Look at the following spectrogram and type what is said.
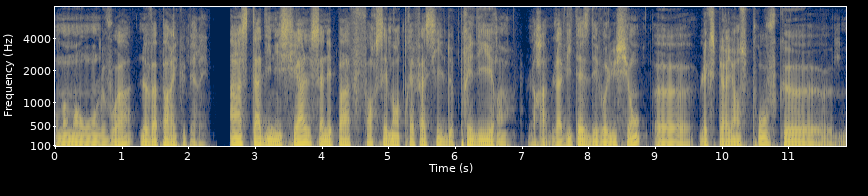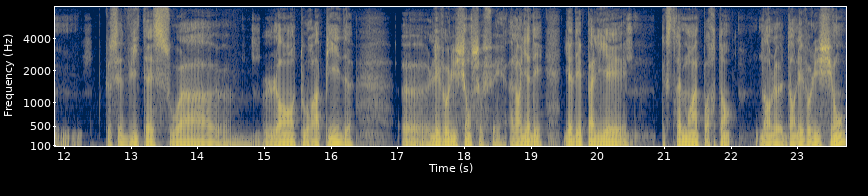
au moment où on le voit ne va pas récupérer. À un stade initial, ça n'est pas forcément très facile de prédire la vitesse d'évolution. Euh, L'expérience prouve que, que cette vitesse soit euh, lente ou rapide, euh, l'évolution se fait. Alors il y, a des, paliers extrêmement importants dans l'évolution.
